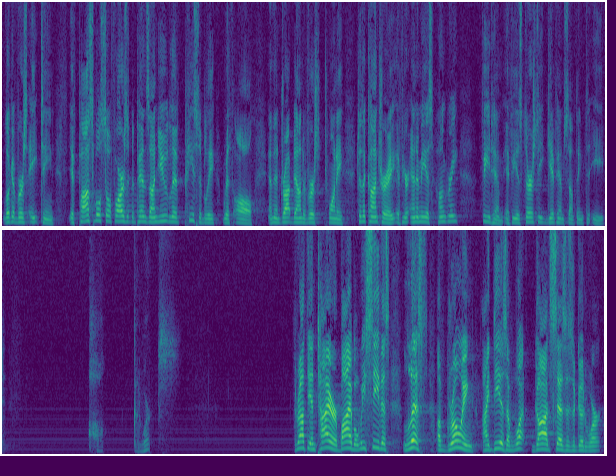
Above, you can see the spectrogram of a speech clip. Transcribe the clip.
Look at verse 18. If possible, so far as it depends on you, live peaceably with all and then drop down to verse 20. To the contrary, if your enemy is hungry, feed him. If he is thirsty, give him something to eat. All good works. Throughout the entire Bible, we see this list of growing ideas of what God says is a good work.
